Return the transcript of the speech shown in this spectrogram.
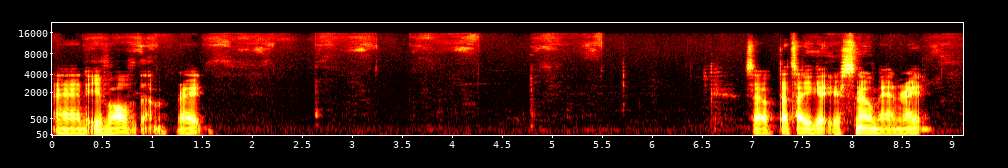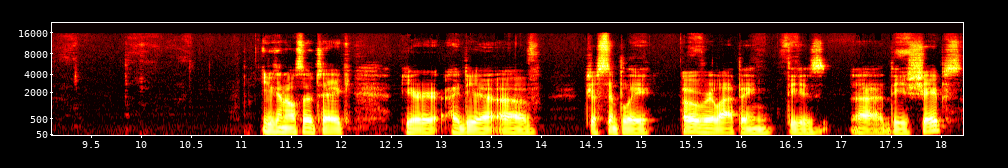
and evolve them, right? So that's how you get your snowman, right? You can also take your idea of just simply overlapping these uh, these shapes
